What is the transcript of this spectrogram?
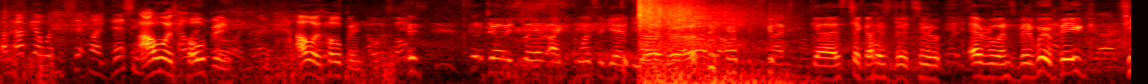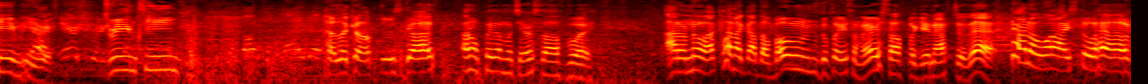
I'm happy I wasn't sitting like this. And I was telling me, hoping. like, right I was hoping. Joey said, like, once again, Yeah, bro. Oh, oh, oh, guys, check out his bid too. Everyone's bid. We're a big team here. Dream team. Helicopters, guys. I don't play that much airsoft, but I don't know. I kind of got the bones to play some airsoft again after that. Kind of why I still have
